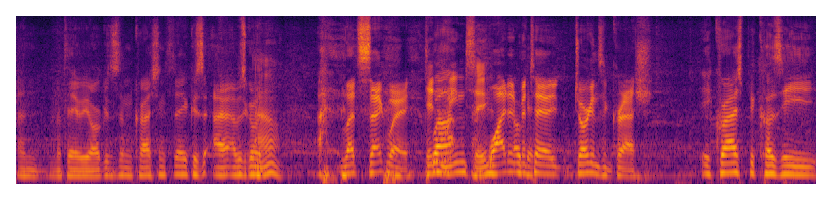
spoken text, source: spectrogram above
And Matteo Jorgensen crashing today? Because I, I was going to. Oh, Let's segue. didn't Well, mean to. Why did Okay. Matteo Jorgensen crash? He crashed because he.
